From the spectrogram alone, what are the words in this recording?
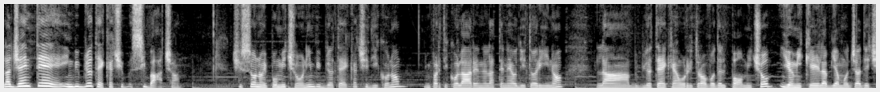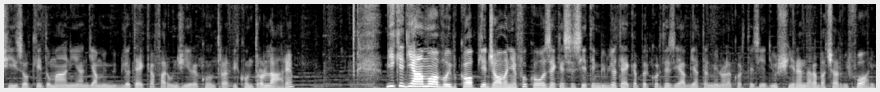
la gente in biblioteca ci, si bacia. Ci sono i pomicioni in biblioteca, ci dicono, in particolare nell'Ateneo di Torino, la biblioteca è un ritrovo del pomicio. Io e Michele abbiamo già deciso che domani andiamo in biblioteca a fare un giro e, contra- e controllare. Vi chiediamo a voi coppie giovani e focose che se siete in biblioteca per cortesia abbiate almeno la cortesia di uscire e andare a baciarvi fuori.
